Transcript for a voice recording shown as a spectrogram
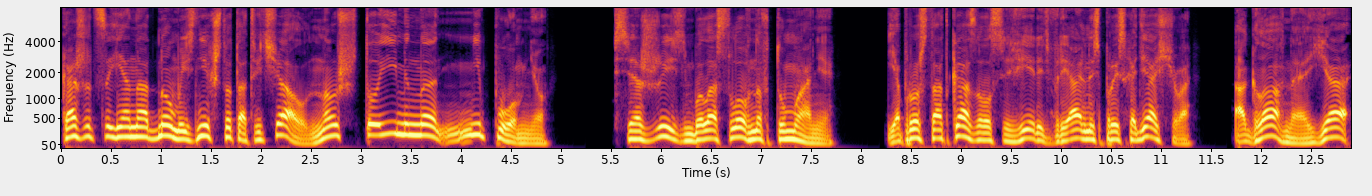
Кажется, я на одном из них что-то отвечал, но что именно, не помню. Вся жизнь была словно в тумане. Я просто отказывался верить в реальность происходящего, а главное, я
